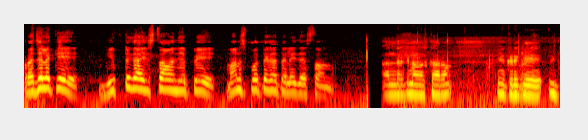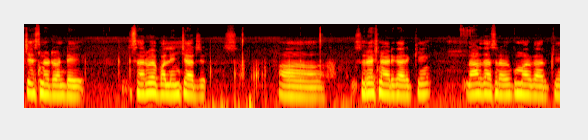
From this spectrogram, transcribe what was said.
ప్రజలకి గిఫ్ట్గా ఇస్తామని చెప్పి మనస్ఫూర్తిగా తెలియజేస్తా ఉన్నాం. అందరికీ నమస్కారం. ఇక్కడికి విచ్చేసినటువంటి సర్వేపల్లి ఇన్ఛార్జ్ సురేష్ నాయుడు గారికి నారదాస్ రవికుమార్ గారికి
